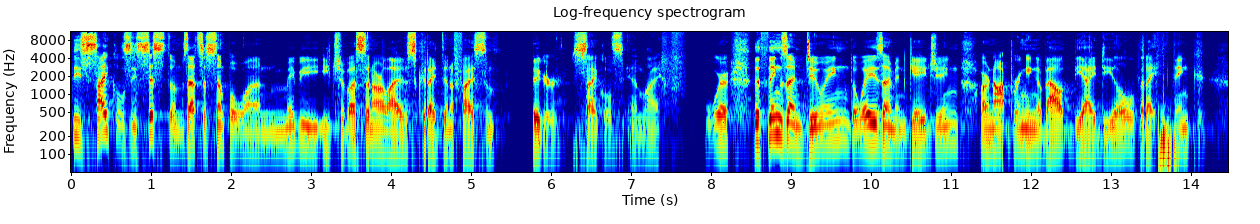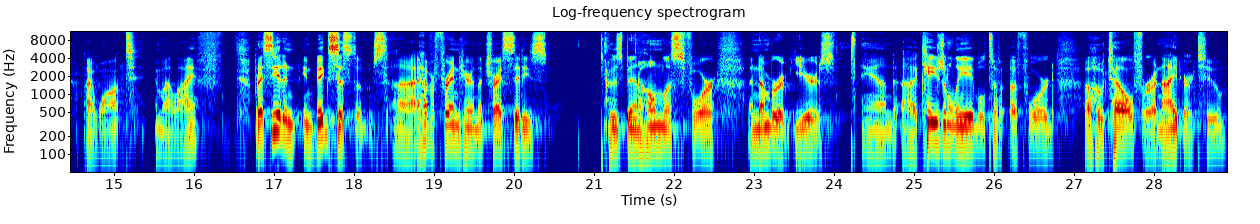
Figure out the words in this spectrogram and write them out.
these cycles, these systems. That's a simple one. Maybe each of us in our lives could identify some bigger cycles in life where the things I'm doing, the ways I'm engaging are not bringing about the ideal that I think I want in my life. But I see it in, in big systems. Uh, I have a friend here in the Tri Cities who's been homeless for a number of years and uh, occasionally able to afford a hotel for a night or two.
